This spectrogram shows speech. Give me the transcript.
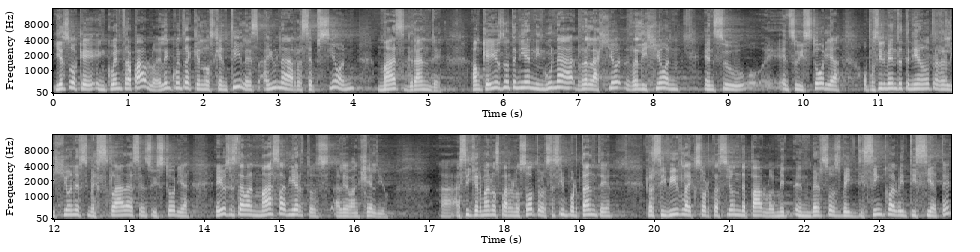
Y eso es lo que encuentra Pablo. Él encuentra que en los gentiles hay una recepción más grande. Aunque ellos no tenían ninguna religión en su, en su historia, o posiblemente tenían otras religiones mezcladas en su historia, ellos estaban más abiertos al Evangelio. Ah, así que hermanos, para nosotros es importante recibir la exhortación de Pablo en versos 25 al 27,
